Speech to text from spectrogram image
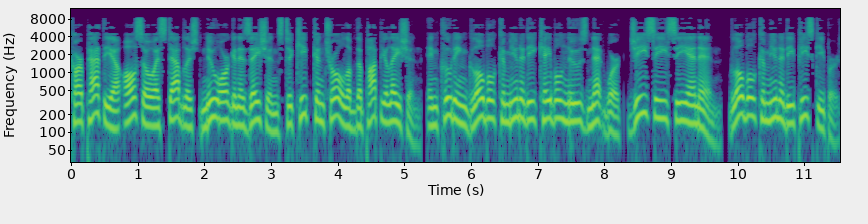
Carpathia also established new organizations to keep control of the population, including Global Community Cable News Network GCCNN, Global Community Peacekeepers,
